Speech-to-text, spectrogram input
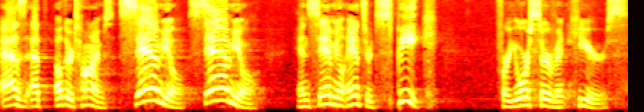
as at other times, Samuel, Samuel. And Samuel answered, Speak, for your servant hears.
